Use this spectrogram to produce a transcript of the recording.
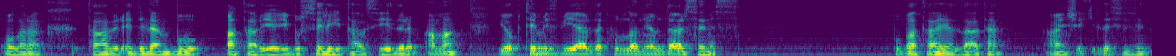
olarak tabir edilen bu bataryayı, bu seriyi tavsiye ederim. Ama yok temiz bir yerde kullanıyorum derseniz bu batarya zaten aynı şekilde sizin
